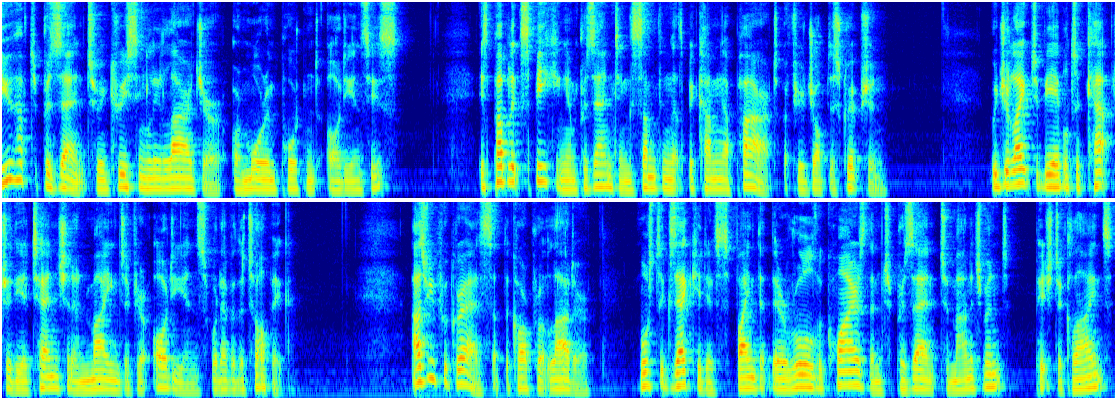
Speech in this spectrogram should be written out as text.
you have to present to increasingly larger or more important audiences? Is public speaking and presenting something that's becoming a part of your job description? Would you like to be able to capture the attention and minds of your audience, whatever the topic? As we progress up the corporate ladder, most executives find that their role requires them to present to management, pitch to clients,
